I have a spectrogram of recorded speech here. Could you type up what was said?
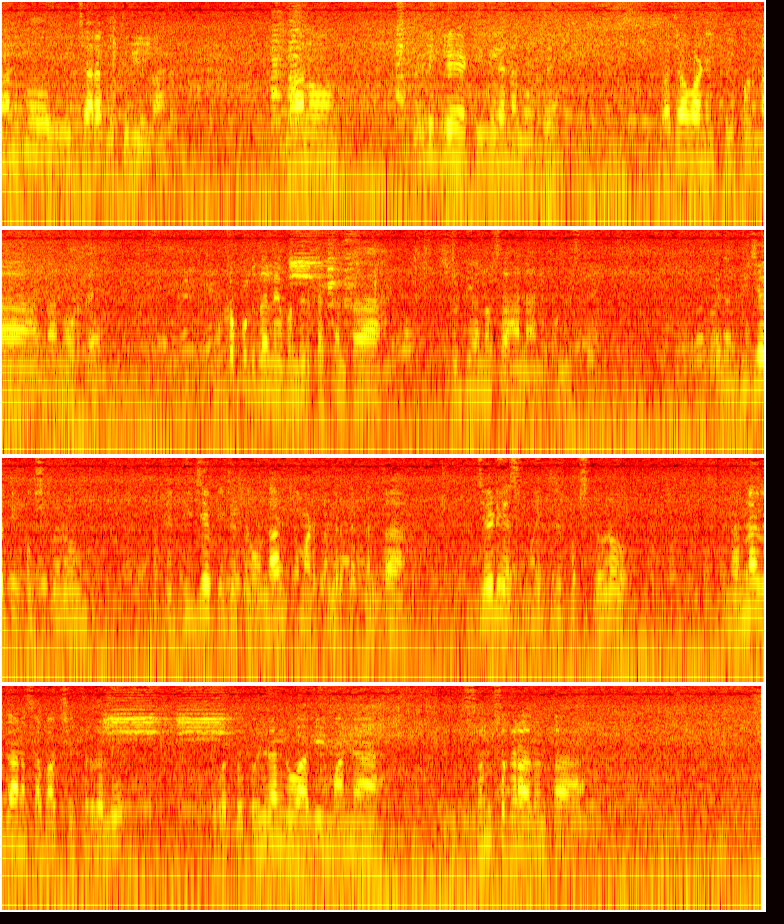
ನನಗೂ ಈ ವಿಚಾರ ಗೊತ್ತಿರಲಿಲ್ಲ. ನಾನು ಬೆಳಿಗ್ಗೆ ಟಿ ವಿಯನ್ನು ನೋಡಿದೆ ಪ್ರಜಾವಾಣಿ ಪೇಪರ್ನ ನೋಡಿದೆ, ಮುಖಪುಟದಲ್ಲಿ ಬಂದಿರತಕ್ಕಂಥ ಸುದ್ದಿಯನ್ನು ಸಹ ನಾನು ಗಮನಿಸಿದೆ. ಇದು ಬಿ ಜೆ ಪಿ ಪಕ್ಷದವರು ಮತ್ತು ಬಿ ಜೆ ಪಿ ಜೊತೆ ಹೊಂದಾಣಿಕೆ ಮಾಡ್ಕೊಂಡಿರ್ತಕ್ಕಂಥ ಜೆ ಡಿ ಎಸ್ ಮೈತ್ರಿ ಪಕ್ಷದವರು ನನ್ನ ವಿಧಾನಸಭಾ ಕ್ಷೇತ್ರದಲ್ಲಿ ಇವತ್ತು ಬಹಿರಂಗವಾಗಿ ಮಾನ್ಯ ಸಂಸದರಾದಂಥ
